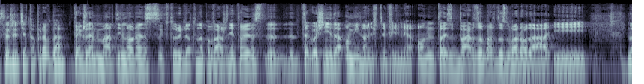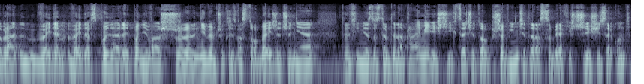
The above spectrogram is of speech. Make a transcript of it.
Słyszycie to, prawda? Także Martin Lawrence, który gra tu na poważnie, to jest, tego się nie da ominąć w tym filmie. On, to jest bardzo, bardzo zła rola i dobra, wejdę, wejdę w spoilery, ponieważ e, nie wiem, czy ktoś z was to obejrzy, czy nie. Ten film jest dostępny na Prime, jeśli chcecie, to przewincie teraz sobie jakieś 30 sekund.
